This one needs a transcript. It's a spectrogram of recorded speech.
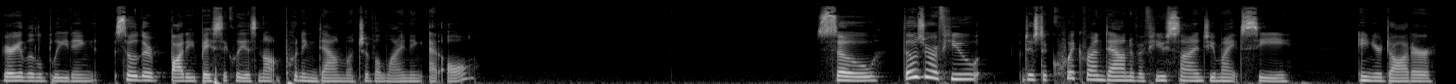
very little bleeding. So their body basically is not putting down much of a lining at all. So, those are a few, just a quick rundown of a few signs you might see in your daughter.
